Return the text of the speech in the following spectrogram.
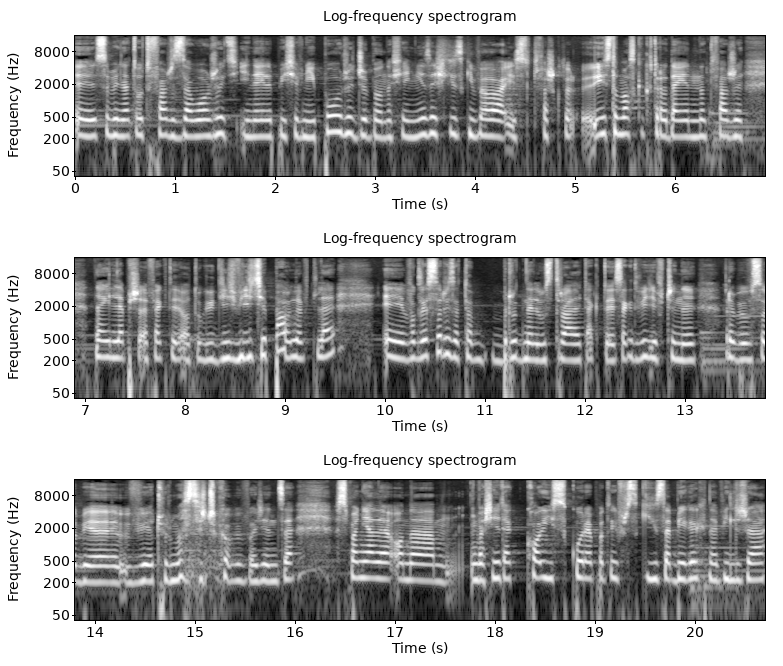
y, sobie na tą twarz założyć i najlepiej się w niej położyć, żeby ona się nie ześlizgiwała. Jest to, twarz, jest to maska, która daje na twarzy najlepsze efekty. O, tu gdzieś widzicie Paulę w tle. Y, w ogóle sorry za to brudne lustro, ale tak, to jest jak dwie dziewczyny robią sobie wieczór maseczkowy w łazience. Wspaniale ona właśnie tak koi skórę po tych wszystkich zabiegach na wilża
